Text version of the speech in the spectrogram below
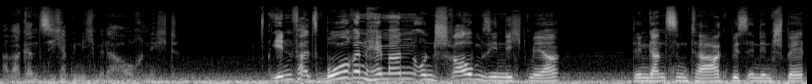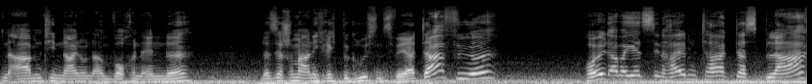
Aber ganz sicher bin ich mir da auch nicht. Jedenfalls bohren, hämmern und schrauben sie nicht mehr den ganzen Tag bis in den späten Abend hinein und am Wochenende. Das ist ja schon mal eigentlich recht begrüßenswert. Dafür heult aber jetzt den halben Tag das Blach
